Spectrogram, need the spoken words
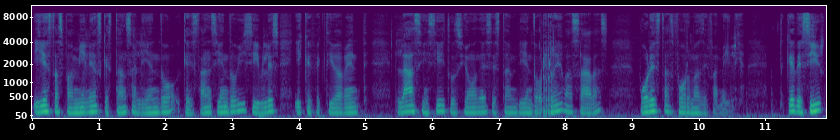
y estas familias que están saliendo, que están siendo visibles y que efectivamente las instituciones están viendo rebasadas por estas formas de familia. ¿Qué decir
